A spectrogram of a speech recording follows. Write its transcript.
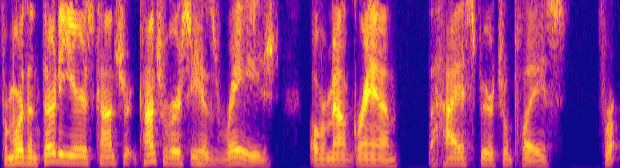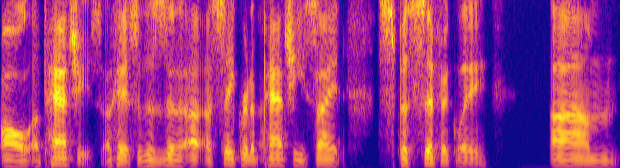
For more than 30 years, contro- controversy has raged over Mount Graham, the highest spiritual place for all Apaches. Okay, so this is a, a sacred Apache site specifically. Um,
